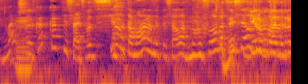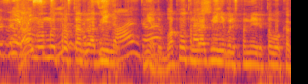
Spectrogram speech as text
понимаешь? Mm. Как, как писать? Вот села Тамара, написала одно слово, ты сел другое, другое. Да, мы, мы просто обменивались. Да. Нет, блокнотом мы обменивались по мере того, как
